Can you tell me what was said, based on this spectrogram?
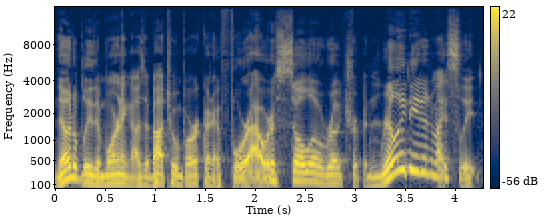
Notably, the morning I was about to embark on a four hour solo road trip and really needed my sleep,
